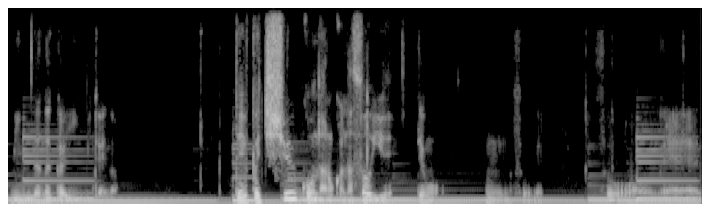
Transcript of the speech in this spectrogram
んみんな仲いいみたいな。で、やっぱり中高なのかな、そういう。でも、うん、そうね。そうね。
